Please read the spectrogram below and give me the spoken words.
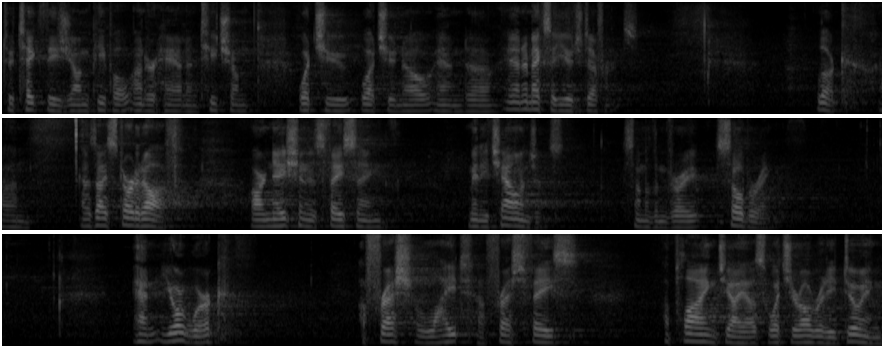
to take these young people underhand and teach them what you, what you know, and, uh, and it makes a huge difference. Look, um, as I started off, our nation is facing many challenges, some of them very sobering. And your work, a fresh light, a fresh face, applying GIS, what you're already doing,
